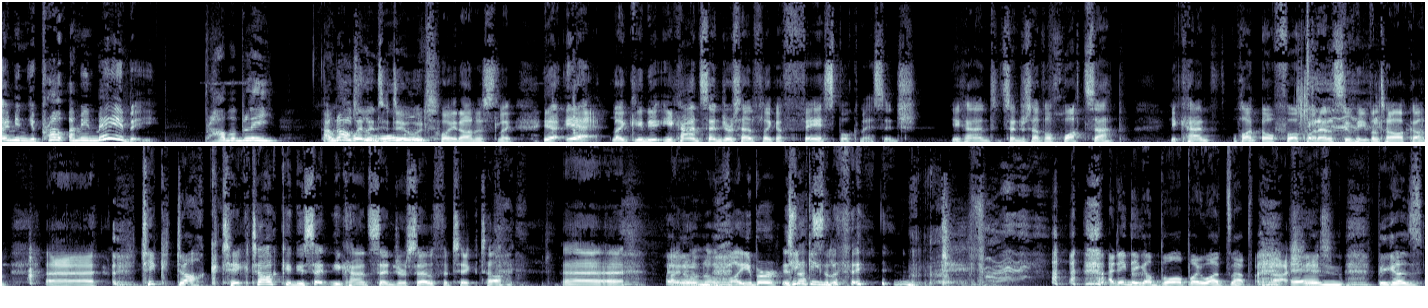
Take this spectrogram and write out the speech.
I mean, you prob. I mean, maybe. Probably. I'm not willing to do it, quite honestly. Yeah, yeah. Like you, you can't send yourself like a Facebook message. You can't send yourself a WhatsApp. You can't. What? Oh fuck! What else do people talk on? Uh, TikTok. TikTok? Can you send? You can't send yourself a TikTok. Uh, I don't know. Viber is thinking- that still a thing? I think they got bought by WhatsApp. Ah. Um, because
